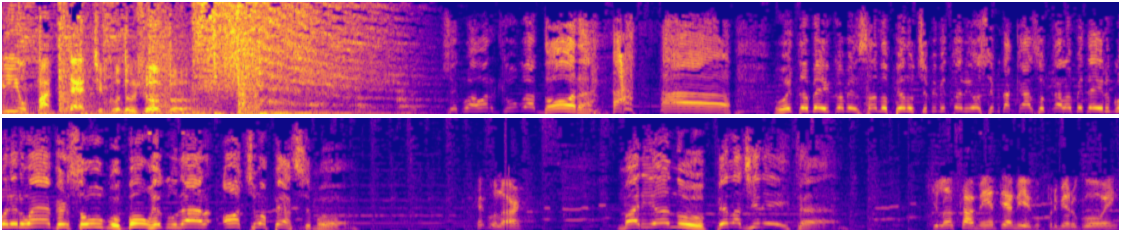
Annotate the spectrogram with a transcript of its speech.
e o patético do jogo. Chegou a hora que o Hugo adora. Muito bem, começando pelo time vitorioso, time da casa, o Galo Medeiro, goleiro Everson Hugo, bom, regular, ótimo, péssimo. Regular. Mariano, pela direita. Que lançamento, hein, amigo? Primeiro gol, hein?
